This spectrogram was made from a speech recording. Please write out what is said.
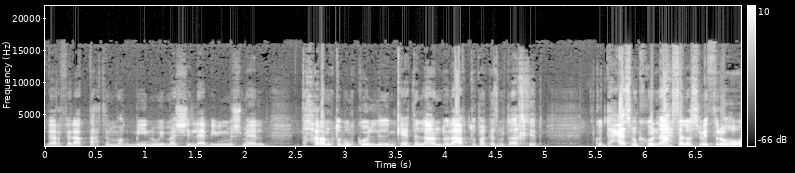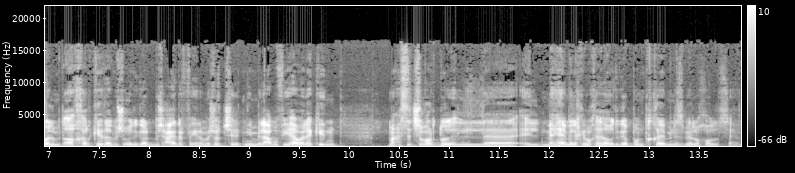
بيعرف يلعب تحت المهاجمين ويمشي اللعب يمين وشمال. انت حرمته من كل الإمكانيات اللي عنده لعبته في مركز متأخر. كنت حاسس ممكن يكون أحسن لو سميث رو هو اللي متأخر كده مش أوديجارد مش عارف يعني ما شفتش الاثنين بيلعبوا فيها ولكن ما حسيتش برضو المهام اللي كان واخدها أوديجارد منطقية بالنسبة له خالص يعني.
